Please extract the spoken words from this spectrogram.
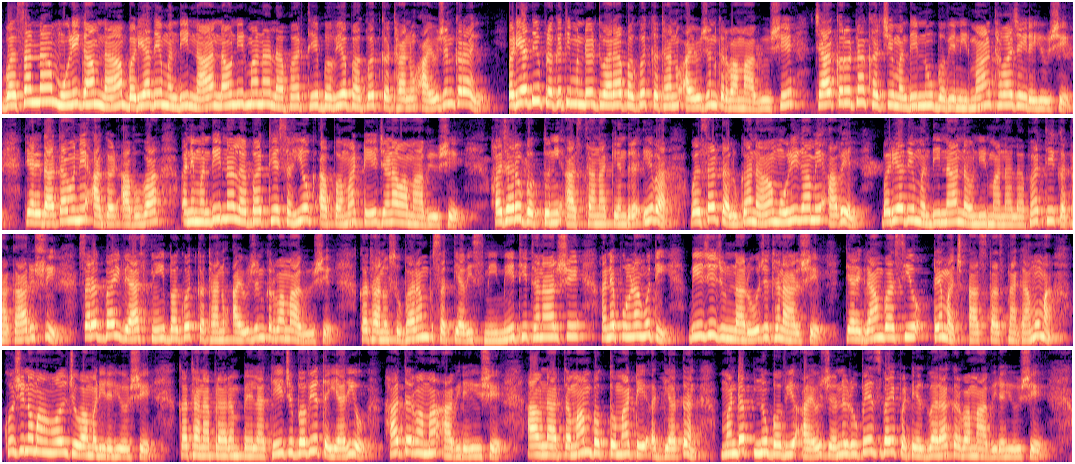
વલસાડના મૂળી ગામના બળિયાદેવ મંદિરના નવનિર્માણના લાભાર્થે ભવ્ય ભાગવત કથાનું આયોજન કરાયું. બળિયાદેવ પ્રગતિ મંડળ દ્વારા ભગવત કથાનું આયોજન કરવામાં આવ્યું છે. ચાર કરોડના ખર્ચે મંદિરનું ભવ્ય નિર્માણ થવા જઈ રહ્યું છે. ત્યારે દાતાઓને આગળ આવવા અને મંદિરના લાભાર્થે સહયોગ આપવા માટે જણાવવામાં આવ્યું છે. હજારો ભક્તોની આસ્થાના કેન્દ્ર એવા વલસાડ તાલુકાના મોડી ગામે આવેલ બળિયાદેવ મંદિરના નવનિર્માણના લાભાર્થી કથાકાર શ્રી શરદભાઈ વ્યાસની ભગવત કથાનું આયોજન કરવામાં આવ્યું છે. કથાનો શુભારંભ સત્યાવીસમી મેથી થનાર છે અને પૂર્ણાહુતિ બીજી જૂનના રોજ થનાર છે. ત્યારે ગ્રામવાસીઓ તેમજ આસપાસના ગામોમાં ખુશીનો માહોલ જોવા મળી રહ્યો છે. કથાના પ્રારંભ પહેલાથી જ ભવ્ય તૈયારીઓ હાથ ધરવામાં આવી રહી છે. આવનાર તમામ ભક્તો માટે અદ્યતન મંડપનું ભવ્ય આયોજન રૂપેશભાઈ પટેલ દ્વારા કરવામાં આવી રહ્યું છે.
